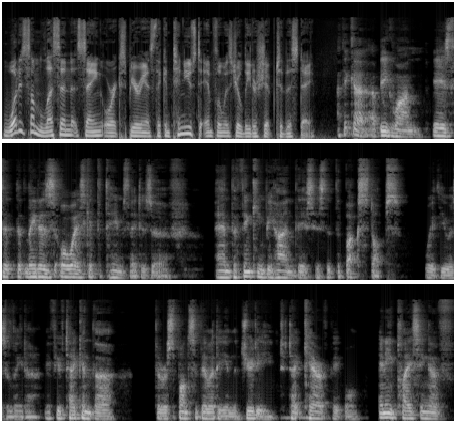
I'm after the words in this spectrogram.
What is some lesson, saying, or experience that continues to influence your leadership to this day? I think a, a big one is that, that leaders always get the teams they deserve. And the thinking behind this is that the buck stops with you as a leader. If you've taken the the responsibility and the duty to take care of people, any placing of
